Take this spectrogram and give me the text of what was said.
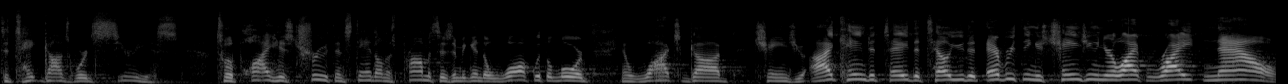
to take God's word serious, to apply his truth and stand on his promises and begin to walk with the Lord and watch God change you. I came today to tell you that everything is changing in your life right now.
